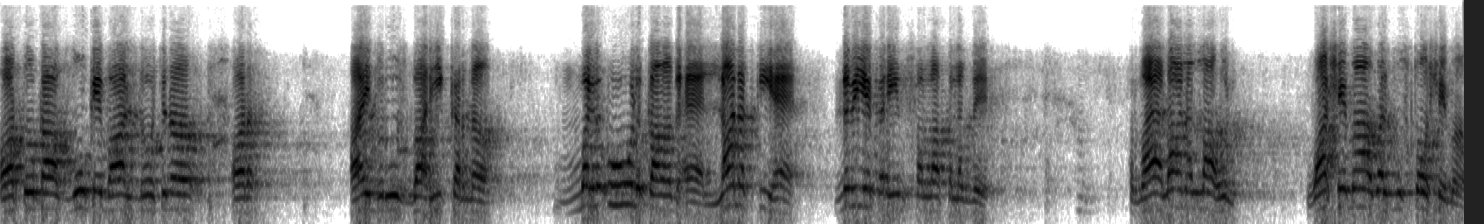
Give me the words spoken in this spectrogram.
عورتوں کا منہ کے بال نوچنا اور آئی بروز باریک کرنا ملعون کام ہے لانت کی ہے۔ نبی کریم صلی اللہ علیہ وسلم نے فرمایا لان اللہ واشما والمستوشما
